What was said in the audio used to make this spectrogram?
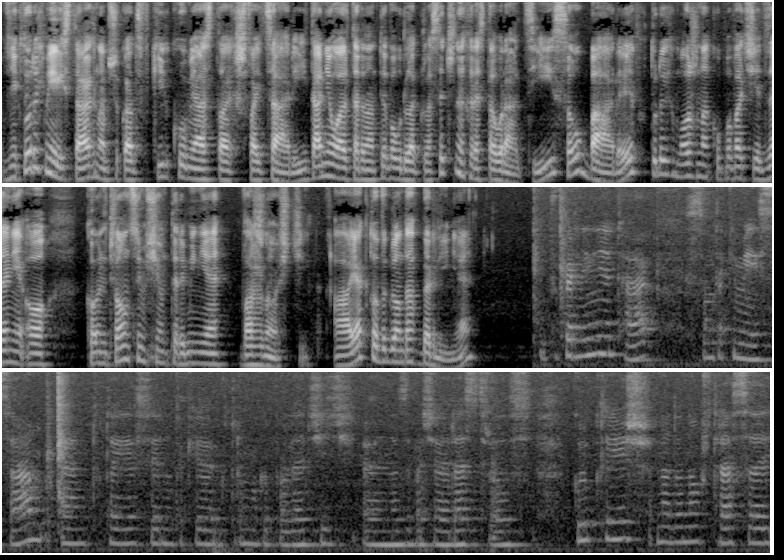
W niektórych miejscach, przykład w kilku miastach Szwajcarii, tanią alternatywą dla klasycznych restauracji są bary, w których można kupować jedzenie o kończącym się terminie ważności. A jak to wygląda w Berlinie? W Berlinie tak, są takie miejsca. E, Tutaj jest jedno takie, które mogę polecić. E, Nazywa się Restros Glücklich na Donaustrasse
